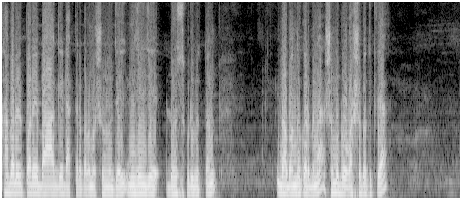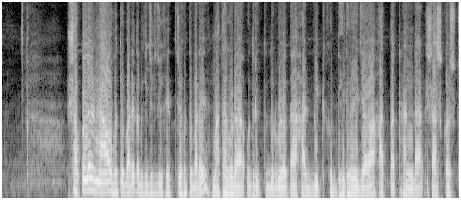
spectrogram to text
খাবারের পরে বা আগে ডাক্তারের পরামর্শ অনুযায়ী নিজে নিজে ডোজ পরিবর্তন বা বন্ধ করবে না, সম্ভাব্য পার্শ্ব প্রতিক্রিয়া সকলের নাও হতে পারে, তবে কিছু কিছু ক্ষেত্রে হতে পারে। মাথা ঘোরা, অতিরিক্ত দুর্বলতা, হার্টবিট খুব ধীর হয়ে যাওয়া, হাত পা ঠান্ডা, শ্বাসকষ্ট,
